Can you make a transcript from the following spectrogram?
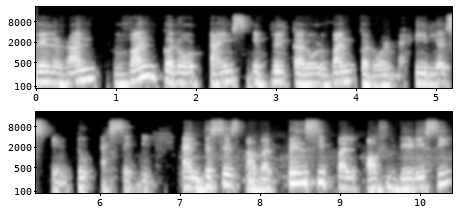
will run one crore times it will crore one crore materials into SAP. And this is our principle of BDC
